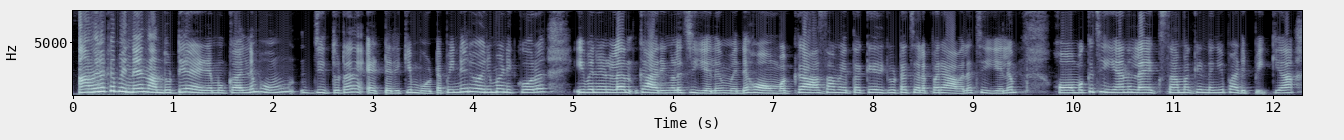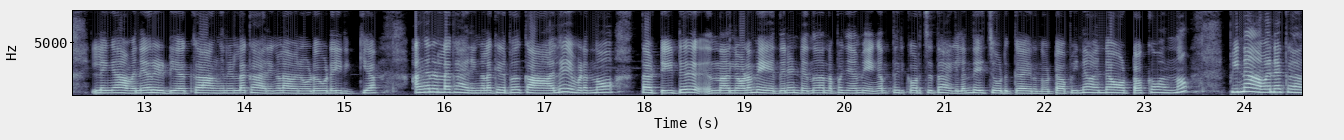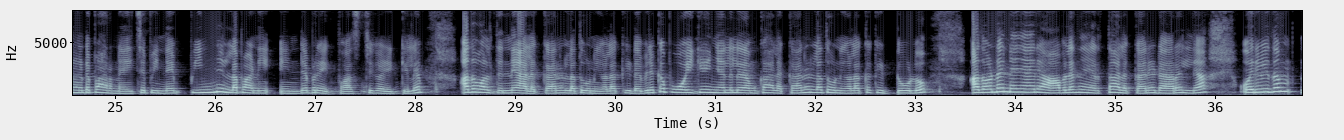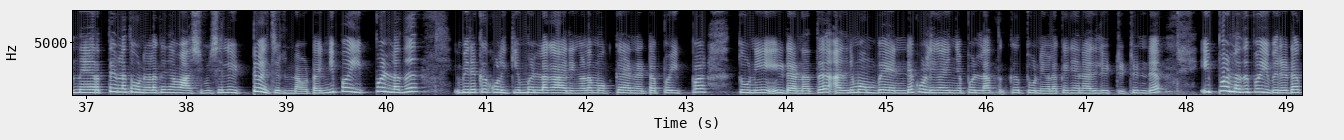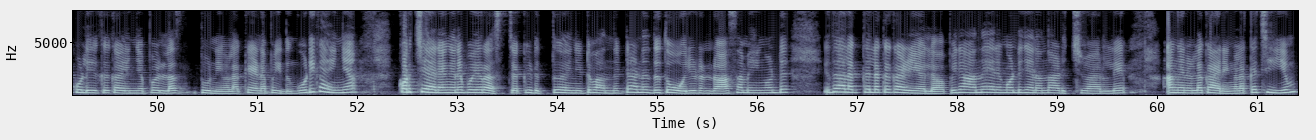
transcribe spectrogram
അവരൊക്കെ പിന്നെ നന്ദുട്ടി ഏഴേമുക്കാലിനും പോവും ജിത്തുട്ടൻ എട്ടരയ്ക്കും പോട്ടെ. പിന്നെ ഒരു ഒരു മണിക്കൂർ ഇവനുള്ള കാര്യങ്ങൾ ചെയ്യലും ഇവന്റെ ഹോംവർക്ക് ആ സമയത്തൊക്കെ ആയിരിക്കും കേട്ടോ ചിലപ്പോൾ രാവിലെ ചെയ്യലും. ഹോംവർക്ക് ചെയ്യാനല്ല എക്സാം ഒക്കെ ഉണ്ടെങ്കിൽ പഠിപ്പിക്കുക ഇല്ലെങ്കിൽ അവനെ റെഡിയാക്കുക അങ്ങനെയുള്ള കാര്യങ്ങൾ അവനോട് കൂടെ ഇരിക്കുക. അങ്ങനെയുള്ള കാര്യങ്ങളൊക്കെ. ഇപ്പോൾ കാൽ എവിടെന്നോ തട്ടിയിട്ട് നല്ലോണം വേദന ഉണ്ടെന്ന് പറഞ്ഞപ്പോൾ ഞാൻ വേഗം കുറച്ച് തൈലം തേച്ച് കൊടുക്കായിരുന്നു കേട്ടോ. പിന്നെ അവന്റെ ഓട്ടോ ഒക്കെ വന്നു. പിന്നെ അവനൊക്കെ അങ്ങോട്ട് പറഞ്ഞയച്ച് പിന്നെ പിന്നെയുള്ള പണി എന്റെ ബ്രേക്ക്ഫാസ്റ്റ് കഴിക്കൽ അതുപോലെ തന്നെ അലക്കാനുള്ള തുണികളൊക്കെ തുണികളൊക്കെ ഇടുക. ഇവരൊക്കെ പോയി കഴിഞ്ഞാലല്ലേ നമുക്ക് അലക്കാനുള്ള തുണികളൊക്കെ കിട്ടുള്ളൂ. അതുകൊണ്ട് തന്നെ ഞാൻ രാവിലെ നേരത്തെ അലക്കാൻ ഇടാറില്ല. ഒരുവിധം നേരത്തെ ഉള്ള തുണികളൊക്കെ ഞാൻ വാഷിംഗ് മെഷീനിൽ ഇട്ട് വെച്ചിട്ടുണ്ടാവും കേട്ടോ. ഇനിയിപ്പോൾ ഇപ്പോൾ ഉള്ളത് ഇവരൊക്കെ കുളിക്കുമ്പോൾ ഉള്ള കാര്യങ്ങളും ഒക്കെയാണ് കേട്ടോ. അപ്പോൾ ഇപ്പോൾ തുണി ഇടണത്. അതിന് മുമ്പ് എന്റെ കുളി കഴിഞ്ഞപ്പോൾ ഉള്ള തുണികളൊക്കെ ഞാൻ അതിൽ ഇട്ടിട്ടുണ്ട്. ഇപ്പോൾ ഉള്ളത് ഇപ്പോൾ ഇവരുടെ കുളിയൊക്കെ കഴിഞ്ഞപ്പോൾ ഉള്ള തുണികളൊക്കെയാണ്. അപ്പോൾ ഇതും കൂടി കഴിഞ്ഞാൽ കുറച്ച് നേരം അങ്ങനെ പോയി റെസ്റ്റൊക്കെ എടുത്തു കഴിഞ്ഞിട്ട് വന്നിട്ടാണ് ഇത് തോരിയിടണ്ടോ ആ സമയം കൊണ്ട് ഇത് അലക്കലൊക്കെ കഴിയുമല്ലോ പിന്നെ ആ നേരം കൊണ്ട് ഞാനൊന്ന് അടിച്ചു വാരൽ അങ്ങനെയുള്ള കാര്യങ്ങളൊക്കെ ചെയ്യും.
